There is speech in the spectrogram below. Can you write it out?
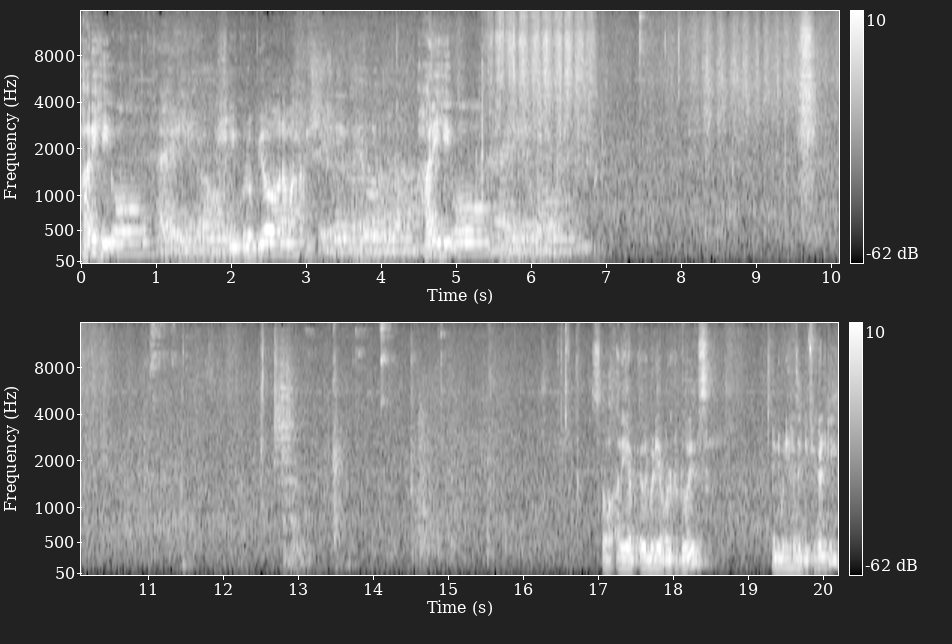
हरिः ॐ श्रीगुरुभ्यो नमः हरिः ॐ So are you everybody able to do this? Anybody has a difficulty?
